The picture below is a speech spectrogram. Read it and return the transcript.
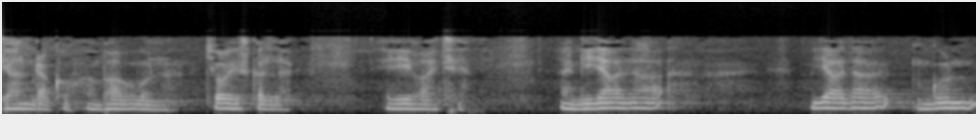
ધ્યાન રાખો, અભાવ ગુણ. ચોવીસ કલાક. એ વાત છે. અને બીજા બધા બીજા બધા ગુણ,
